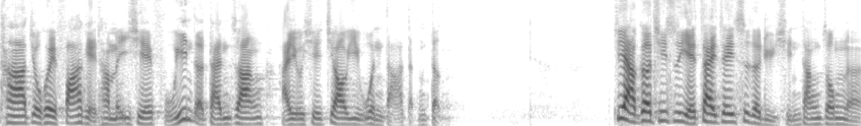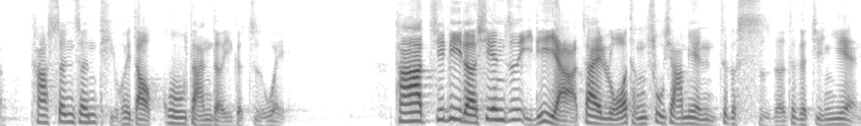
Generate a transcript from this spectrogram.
他就会发给他们一些福音的单张，还有一些教育问答等等。基雅哥其实也在这一次的旅行当中呢，他深深体会到孤单的一个滋味。他经历了先知以利亚在罗腾树下面这个死的这个经验，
